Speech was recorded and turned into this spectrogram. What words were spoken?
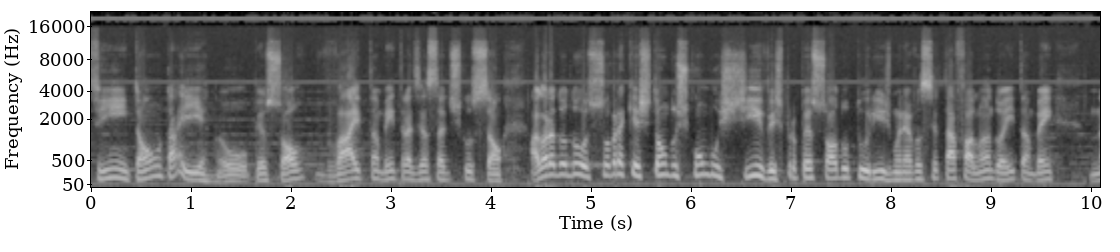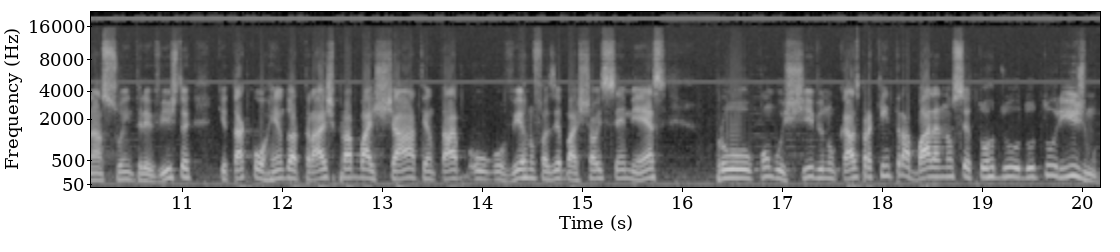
Sim, então tá aí. O pessoal vai também trazer essa discussão. Agora, Dudu, sobre a questão dos combustíveis para o pessoal do turismo, né? Você está falando aí também na sua entrevista que está correndo atrás para baixar, tentar o governo fazer baixar o ICMS para o combustível, no caso, para quem trabalha no setor do, do turismo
